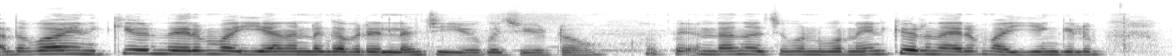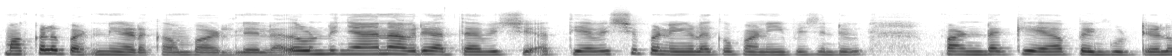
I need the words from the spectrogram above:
അഥവാ എനിക്ക് ഒരു നേരം വയ്യാന്നുണ്ടെങ്കിൽ അവരെല്ലാം ചെയ്യുകയൊക്കെ ചെയ്യും കേട്ടോ ഇപ്പോൾ എന്താണെന്ന് വെച്ച് കൊണ്ട് പറഞ്ഞാൽ എനിക്കൊരു നേരം വയ്യെങ്കിലും മക്കൾ പട്ടിണി കിടക്കാൻ പാടില്ലല്ലോ. അതുകൊണ്ട് ഞാൻ അവരെ അത്യാവശ്യ അത്യാവശ്യ പണികളൊക്കെ പണിയിപ്പിച്ചിട്ട് പണ്ടൊക്കെ ആ പെൺകുട്ടികൾ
